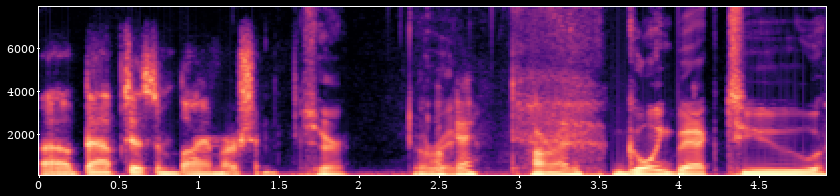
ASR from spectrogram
uh, baptism by immersion. Sure. All right. okay all right Going back to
